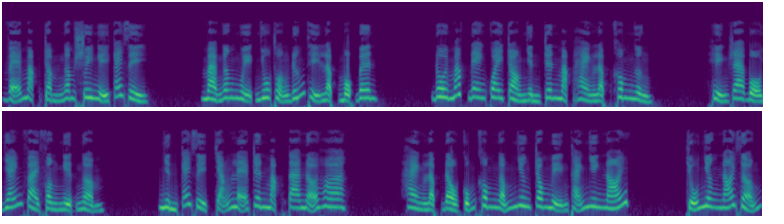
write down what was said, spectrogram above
Vẽ mặt trầm ngâm suy nghĩ cái gì. Mà Ngân Nguyệt Nhu Thuận đứng thị lập một bên. Đôi mắt đen quay tròn nhìn trên mặt Hàng lập không ngừng. Hiện ra bộ dáng vài phần nghiệt ngợm. Nhìn cái gì chẳng lẽ trên mặt ta nở hoa. Hàng lập đầu cũng không ngẫm nhưng trong miệng thản nhiên nói. Chủ nhân nói giỡn.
